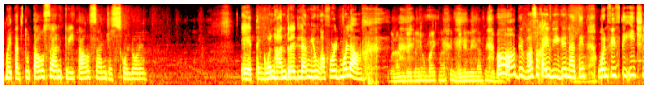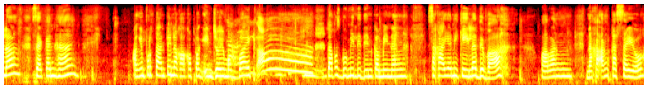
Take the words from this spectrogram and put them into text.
May tag 2,000, 3,000. Diyos ko, Lord. Eh, tag 100 lang yung afford mo, love. 100 lang yung bike natin, binili natin, di ba? Oo, 'di ba? Sa kaibigan natin, 150 each lang, second hand. Ang importante, nakakapag-enjoy magbike. Ah! Tapos bumili din kami ng sakaya ni Kayla, di ba? Parang nakaangkas sa'yo.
